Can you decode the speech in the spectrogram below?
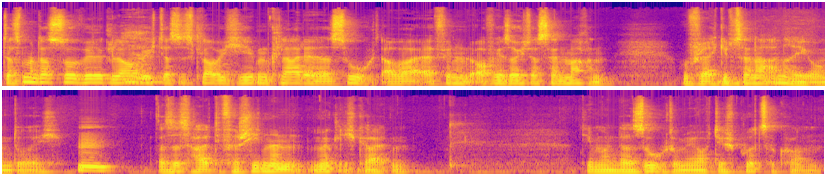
Dass man das so will, glaube ja. ich, das ist, glaube ich, jedem klar, der das sucht. Aber er findet auch, wie soll ich das denn machen? Und vielleicht gibt es eine Anregung durch. Hm. Das ist halt die verschiedenen Möglichkeiten, die man da sucht, um mir auf die Spur zu kommen.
